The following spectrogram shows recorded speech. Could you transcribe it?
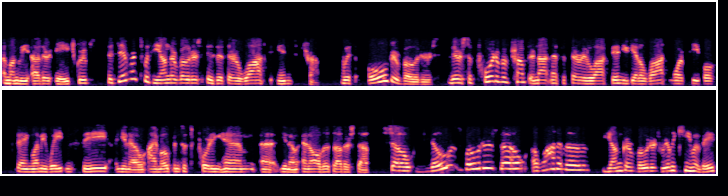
among the other age groups. The difference with younger voters is that they're locked into Trump with older voters, they're supportive of Trump. They're not necessarily locked in. You get a lot more people saying, let me wait and see, you know, I'm open to supporting him, uh, you know, and all this other stuff. So those voters, though, a lot of those younger voters really came of age.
